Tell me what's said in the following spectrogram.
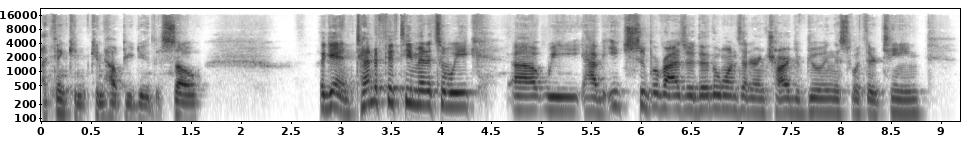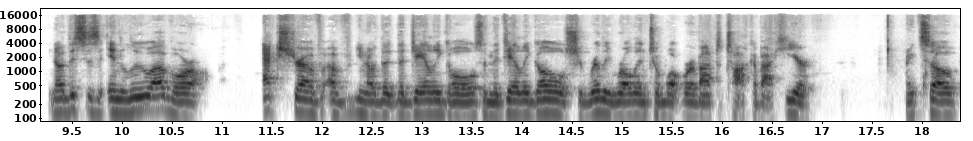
I think can can help you do this. So again 10 to 15 minutes a week. Uh, we have each supervisor. They're the ones that are in charge of doing this with their team. You know this is in lieu of or extra of, of you know the, the daily goals and the daily goals should really roll into what we're about to talk about here. Right? So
